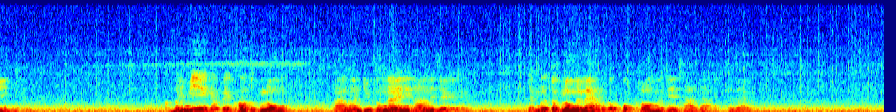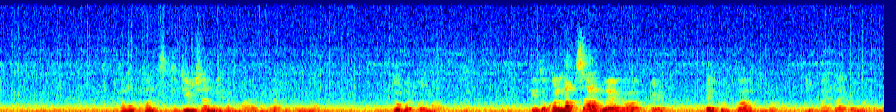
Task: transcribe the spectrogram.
จริงก็ไม่มีครับเป็นข้อตกลงถามว่าอยู่ตรงไหนนี่หาไม่เจอเลยแต่เมื่อตกลงกันแล้วก็ปกครองประเทศชาติได้เข้าใจไหมคำว่า constitution นะครับหมายถึงรัฐธรรมนูญตัวบทกฎหมาย ที่ทุกคนรับทราบแล้วก็เกิดเป็นกลุ่มก้อนขึ้นมาอยู่ภายใต้กฎหมาย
